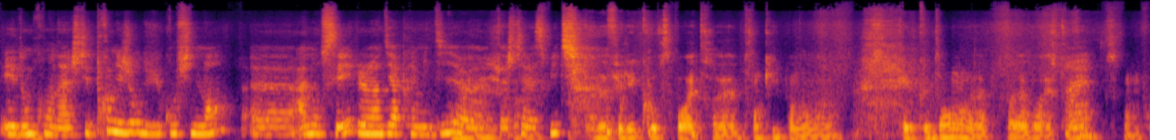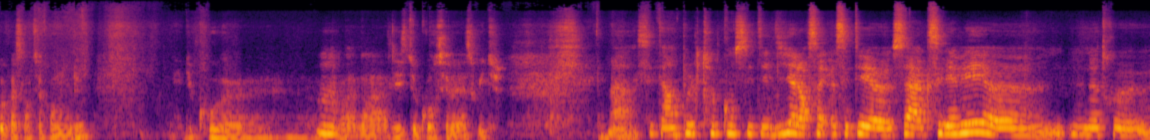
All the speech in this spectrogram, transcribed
Et donc, on a acheté le premier jour du confinement, euh, annoncé, le lundi après-midi, Ouais, euh, j'ai acheté la Switch. On a fait les courses pour être euh, tranquille pendant quelques temps, euh, pour pas l'avoir retourner, Ouais. parce qu'on ne pouvait pas sortir comme on voulait. Et du coup, euh, Mm. dans la liste de courses, il y avait la Switch. Voilà, c'était un peu le truc qu'on s'était dit. Alors, ça, c'était, euh, ça a accéléré euh, notre euh,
